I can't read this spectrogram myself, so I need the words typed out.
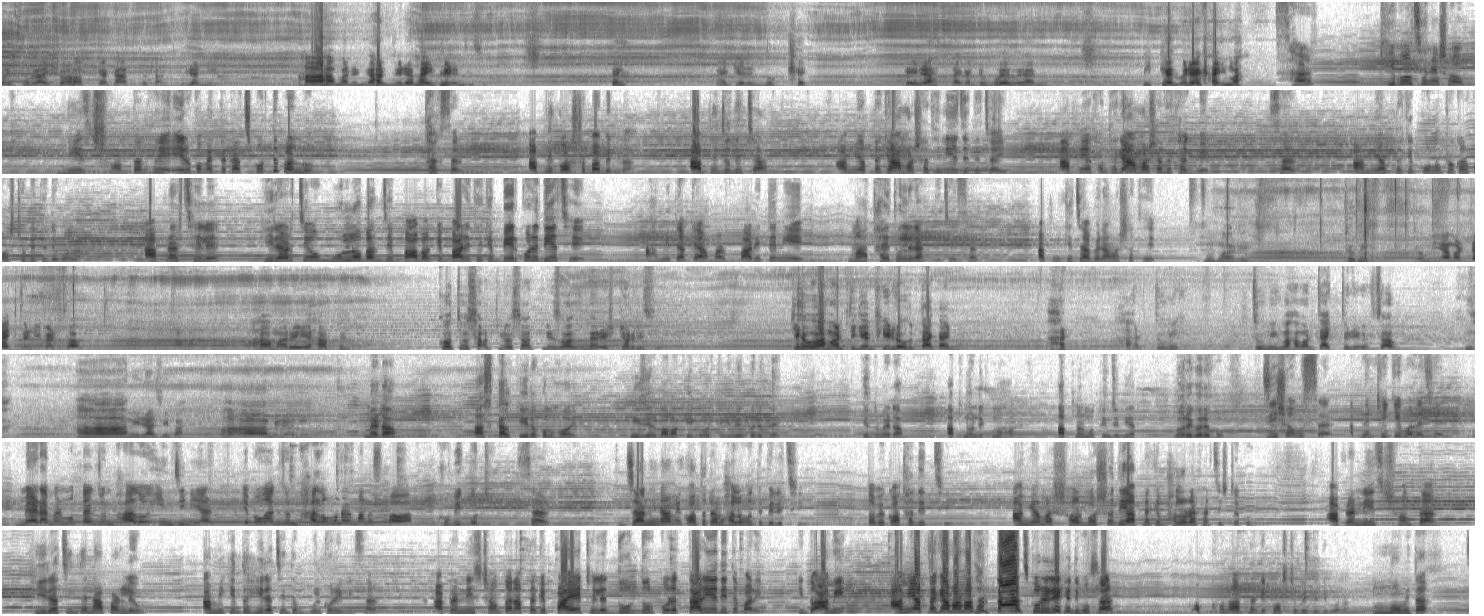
ওই পোলায় সব টাকা আত্মসাত করে নিয়ে আমার গাড় দুইটা ভাই করে দিছে। পেটের দুঃখে এই রাস্তাঘাটে বয়ে বয়ে আমি ভিক্ষা করে খাই মা। স্যার, কি বলছেন এসব? নিজ সন্তান হয়ে এরকম একটা কাজ করতে পারল? থাক স্যার, আপনি কষ্ট পাবেন না। আপনি যদি চান, আমি আপনাকে আমার সাথে নিয়ে যেতে চাই। আপনি এখন থেকে আমার সাথে থাকবেন। স্যার, আমি আপনাকে কোনো প্রকার কষ্ট পেতে দেব না। আপনার ছেলে হীরার চেয়েও মূল্যবান যে বাবাকে বাড়ি থেকে বের করে দিয়েছে, আমি তাকে আমার বাড়িতে নিয়ে মাথায় তুলে রাখতে চাই, স্যার। আপনি কি যাবেন আমার সাথে? মারে তুমি তুমি আমার দায়িত্ব নিবার আমার এই হাতে কত ছাত্র ছাত্রী জজ ব্যারিস্টার হয়েছে। কেউ আমার দিকে ফিরেও তাকায় না। আর আর তুমি তুমি মা আমার দায়িত্ব নিবার চাও আমি রাজি, মা, আমি রাজি। ম্যাডাম, আজকাল কি এরকম হয়? নিজের বাবাকে ঘর থেকে বের করে দেয়। কিন্তু ম্যাডাম, আপনি অনেক মহৎ। আপনার মতো ইঞ্জিনিয়ার ঘরে ঘরে হোক। জি, সবুজ স্যার, আপনি ঠিকই বলেছেন। ম্যাডামের মতো একজন ভালো ইঞ্জিনিয়ার এবং একজন ভালো মনের মানুষ পাওয়া খুবই কঠিন। স্যার, জানি না আমি কতটা ভালো হতে পেরেছি, তবে কথা দিচ্ছি, আমি আমার সর্বস্ব দিয়ে আপনাকে ভালো রাখার চেষ্টা করব। আপনার নিজ সন্তান হীরা চিনতে না পারলেও, আমি কিন্তু হীরা চিনতে ভুল করিনি, স্যার। আপনার নিজ সন্তান আপনাকে পায়ে ঠেলে দূর দূর করে তাড়িয়ে দিতে পারে, কিন্তু আমি আমি আপনাকে আমার মাথার তাজ করে রেখে দিব, স্যার। কখনো আপনাকে কষ্ট পেতে দিব না। মমিতা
